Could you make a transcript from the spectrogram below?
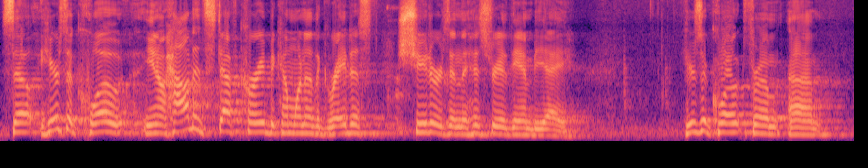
So here's a quote. You know, how did Steph Curry become one of the greatest shooters in the history of the NBA? Here's a quote from um,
